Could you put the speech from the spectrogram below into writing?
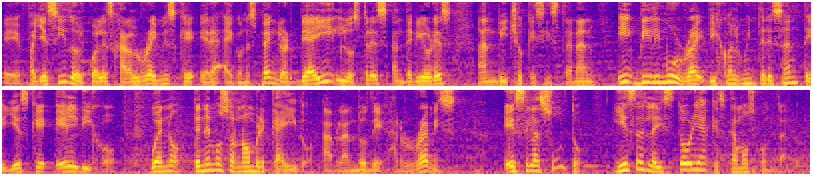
eh, fallecido, el cual es Harold Ramis, que era Egon Spengler. De ahí los tres anteriores han dicho que sí estarán. Y Billy Murray dijo algo interesante y es que él dijo, bueno, tenemos un hombre caído, hablando de Harold Ramis. Es el asunto y esa es la historia que estamos contando.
